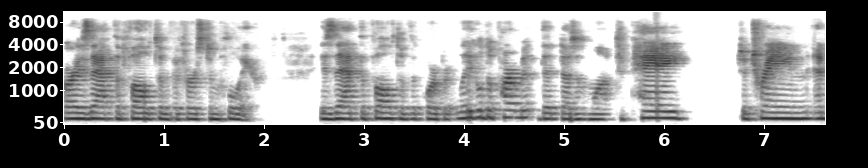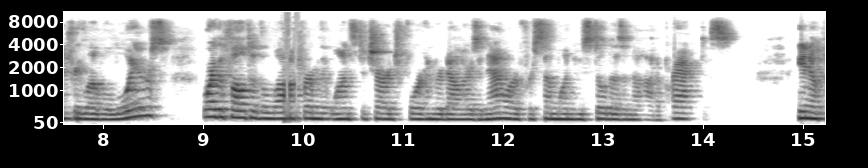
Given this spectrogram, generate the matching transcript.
Or is that the fault of the first employer? Is that the fault of the corporate legal department that doesn't want to pay to train entry level lawyers? Or the fault of the law firm that wants to charge $400 an hour for someone who still doesn't know how to practice? You know,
